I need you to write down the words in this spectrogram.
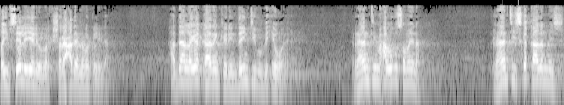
ayib see la yeeli marka shareecadeenna marka la yidhahdo haddaan laga qaadan karin dayntiibuu bixin waaya rahantii maxaa lagu samaynaa rahantii iska qaadan mayso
